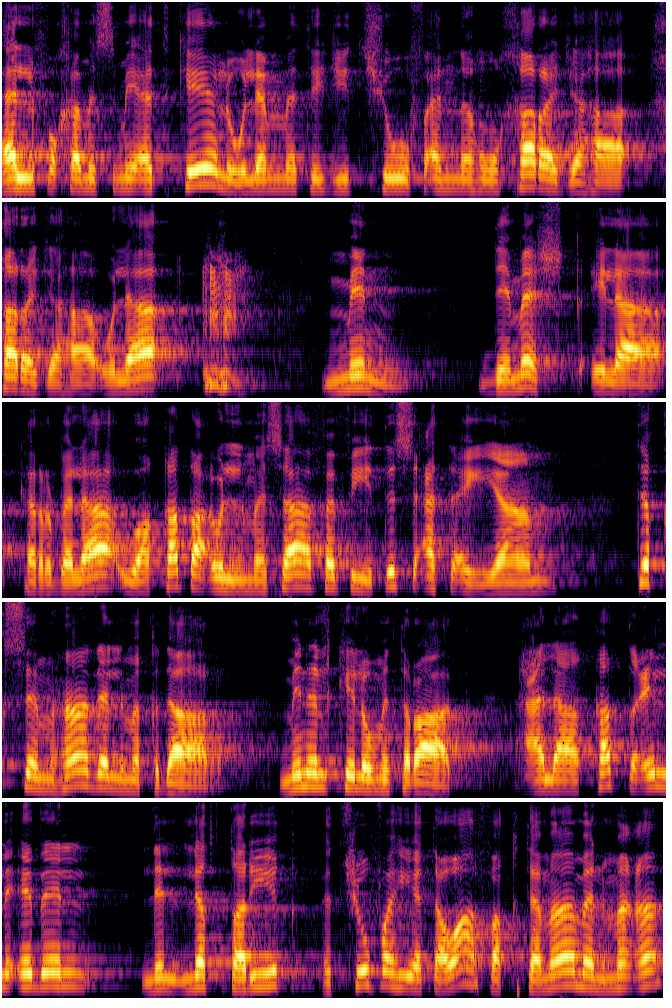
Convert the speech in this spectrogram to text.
1500 كيلو لما تجي تشوف أنه خرجها خرج هؤلاء من دمشق إلى كربلاء وقطعوا المسافة في تسعة أيام. تقسم هذا المقدار من الكيلومترات على قطع الإبل للطريق. تشوفه يتوافق تماما مع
